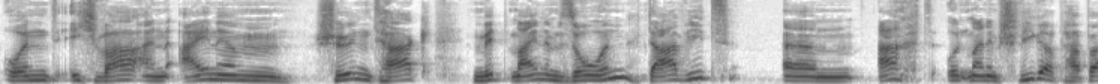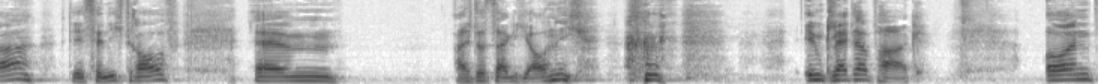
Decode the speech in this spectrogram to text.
Und ich war an einem schönen Tag mit meinem Sohn David ähm, acht und meinem Schwiegerpapa, der ist ja nicht drauf, ähm, Alter sage ich auch nicht, im Kletterpark. Und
